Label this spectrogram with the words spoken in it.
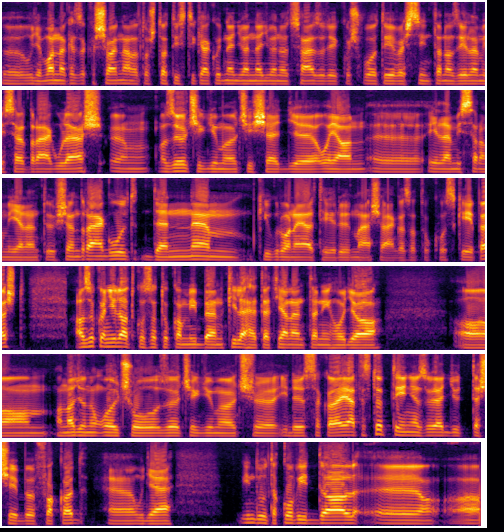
Uh, ugye vannak ezek a sajnálatos statisztikák, hogy 40-45 százalékos volt éves szinten az élelmiszer drágulás. A zöldséggyümölcs is egy uh, olyan élelmiszer, ami jelentősen drágult, de nem kiugróan eltérő más ágazatokhoz képest. Azok a nyilatkozatok, amiben ki lehetett jelenteni, hogy a a, a nagyon olcsó zöldséggyümölcs időszaka lejárt. Ez több tényező együtteséből fakad. Ugye indult a Covid-dal,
